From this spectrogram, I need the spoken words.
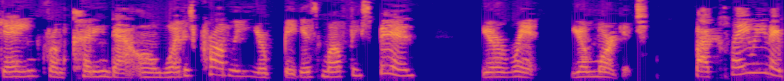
gain from cutting down on what is probably your biggest monthly spend, your rent, your mortgage. By claiming a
